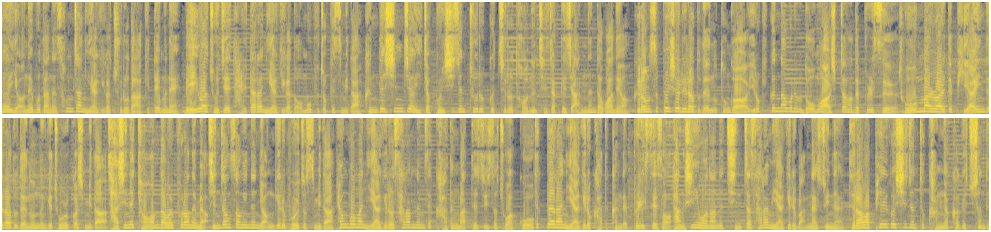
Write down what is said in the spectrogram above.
의 연애보다는 성장 이야기가 주로 나왔기 때문에 메이와 조지의 달달한 이야기가 너무 부족했습니다. 근데 심지어 이 작품 시즌2를 끝으로 더는 제작되지 않는다고 하네요. 그럼 스페셜이라도 내놓던가 이렇게 끝나버리면 너무 아쉽잖아 넷플릭스. 좋은 말로 할 때 비하인드라도 내놓는 게 좋을 것입니다. 자신의 경험담을 풀어내며 진정성 있는 연기를 보여줬습니다. 평범한 이야기로 사람 냄새 가득 맡을 수 있어 좋았고 특별한 이야기로 가득한 넷플릭스에서 당신이 원하는 진짜 사람 이야기를 만날 수 있는 드라마 필그 시즌2 강력하게 추천드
